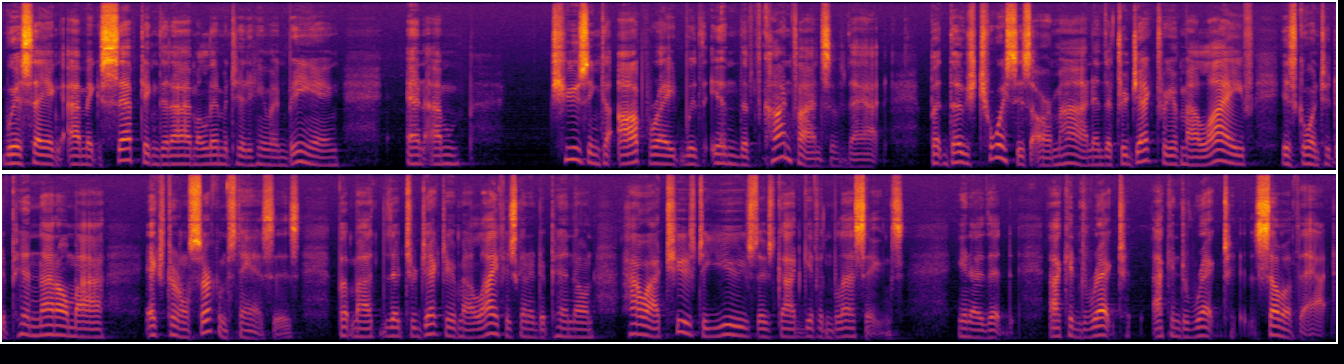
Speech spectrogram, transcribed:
We're saying I'm accepting that I'm a limited human being and I'm choosing to operate within the confines of that. But those choices are mine, and the trajectory of my life is going to depend not on my external circumstances, but my the trajectory of my life is going to depend on how I choose to use those God-given blessings. You know that I can direct I can direct some of that.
